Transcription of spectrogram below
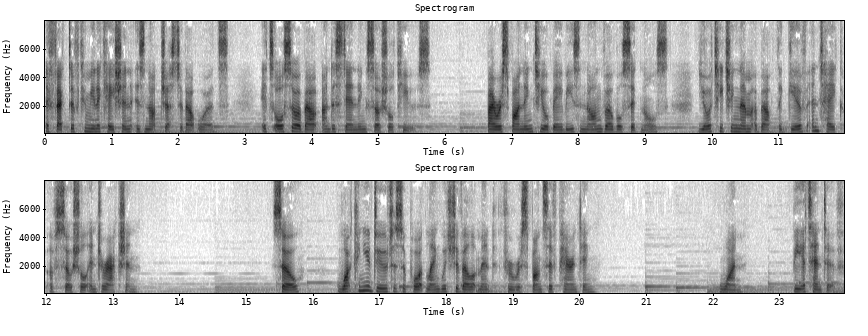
Effective communication is not just about words, it's also about understanding social cues. By responding to your baby's nonverbal signals, you're teaching them about the give and take of social interaction. So, what can you do to support language development through responsive parenting? 1. Be attentive.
